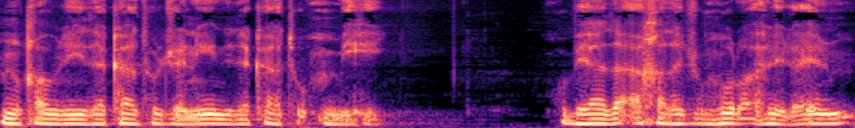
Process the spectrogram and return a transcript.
من قوله ذكاة الجنين ذكاة أمه. وبهذا أخذ جمهور أهل العلم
